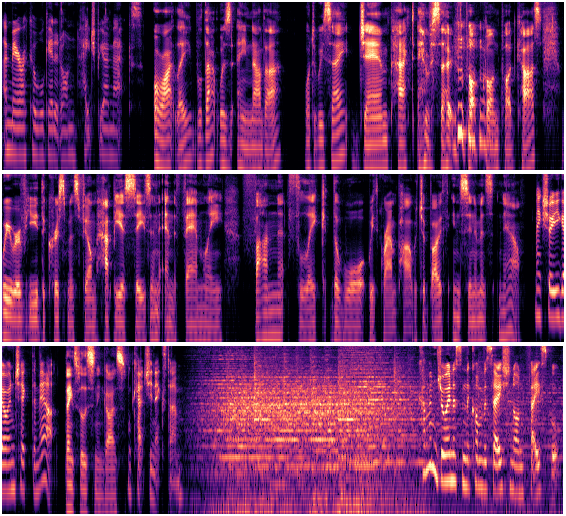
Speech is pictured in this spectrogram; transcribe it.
America will get it on HBO Max. All right, Lee. Well, that was another, what did we say? Jam packed episode of Popcorn Podcast. We reviewed the Christmas film Happiest Season and the family fun flick The War with Grandpa, which are both in cinemas now. Make sure you go and check them out. Thanks for listening, guys. We'll catch you next time. Come and join us in the conversation on Facebook.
